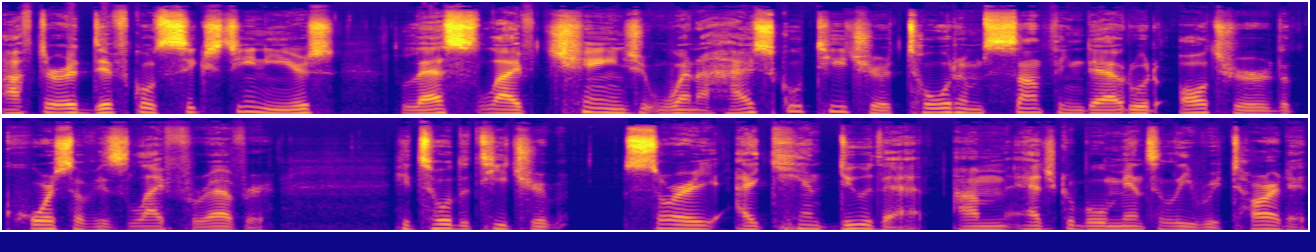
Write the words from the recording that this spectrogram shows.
After a difficult 16 years, Les' life changed when a high school teacher told him something that would alter the course of his life forever. He told the teacher, Sorry, I can't do that. I'm educable mentally retarded.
